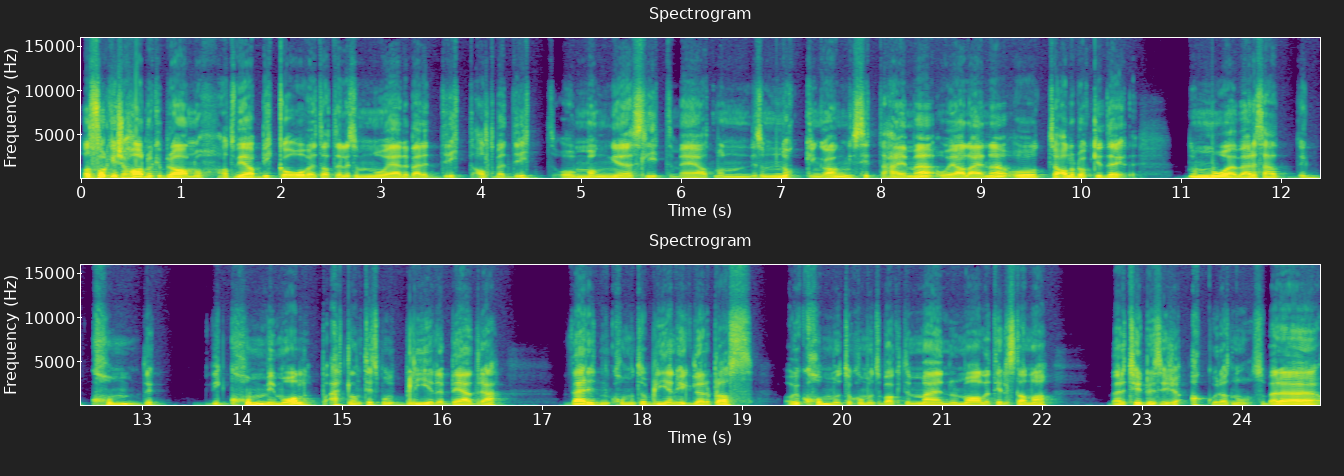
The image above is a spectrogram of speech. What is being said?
At folk ikke har noe bra nå. At vi har bikka over til at liksom, nå er det bare dritt. Alt er bare dritt. Og mange sliter med at man liksom nok en gang sitter hjemme og er alene. Og til alle dere det, Nå må jeg bare si at det kom, det, vi kom i mål. På et eller annet tidspunkt blir det bedre. Verden kommer til å bli en hyggeligere plass, og vi kommer til å komme tilbake til mer normale tilstander. Bare tydeligvis ikke akkurat nå. Så bare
